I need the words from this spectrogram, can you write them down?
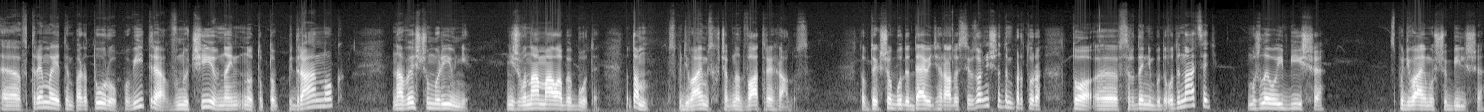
е, втримає температуру повітря вночі, в най, ну, тобто під ранок, на вищому рівні, ніж вона мала би бути. Ну там, сподіваємось, хоча б на 2-3 градуси. Тобто, якщо буде 9 градусів зовнішня температура, то е, всередині буде 11, можливо, і більше. Сподіваємось, що більше.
